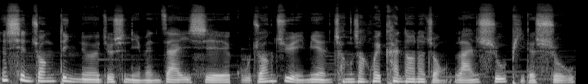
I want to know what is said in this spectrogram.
那线装订呢，就是你们在一些古装剧里面常常会看到那种蓝书皮的书，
